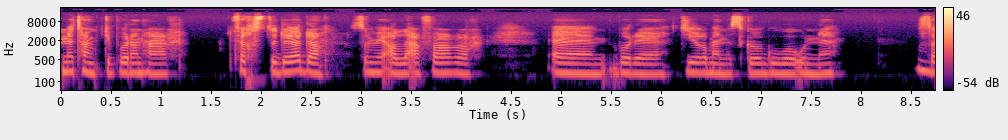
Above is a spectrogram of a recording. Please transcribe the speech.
med tanke på den her første død, da, som vi alle erfarer, eh, både dyr og mennesker, gode og onde, Mm. så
